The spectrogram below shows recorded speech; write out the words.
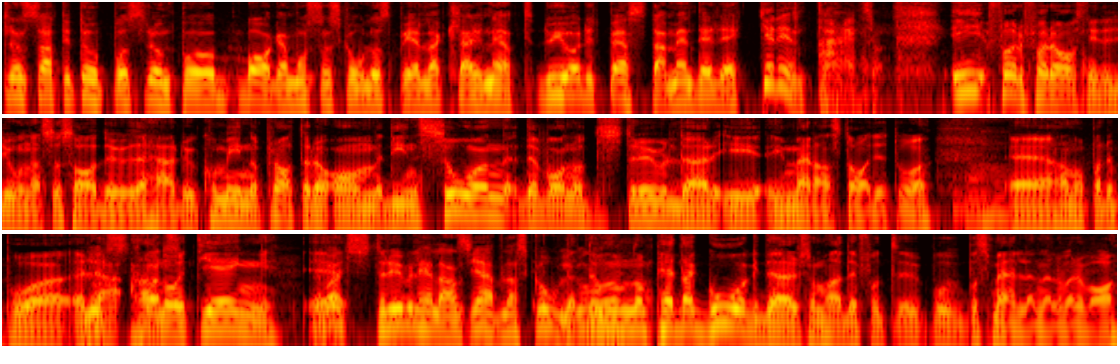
Wiklund satt i ett uppehållsrum på Bagarmossens skola och spelade klarinett. Du gör ditt bästa men det räcker inte. I förra, avsnittet Jonas så sa du det här, du kom in och pratade om din son, det var något strul där i, i mellanstadiet då. Eh, han hoppade på, eller Något- han och ett gäng. Det var eh, ett strul hela hans jävla det var skolgång. någon pedagog där som hade fått eh, på, på smällen eller vad det var.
